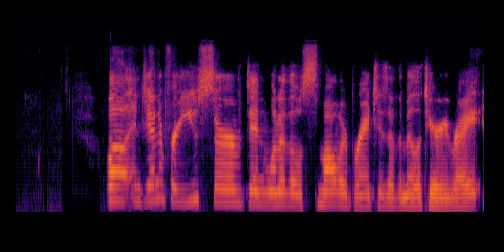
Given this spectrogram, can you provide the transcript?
Well, and Jennifer, you served in one of those smaller branches of the military, right?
